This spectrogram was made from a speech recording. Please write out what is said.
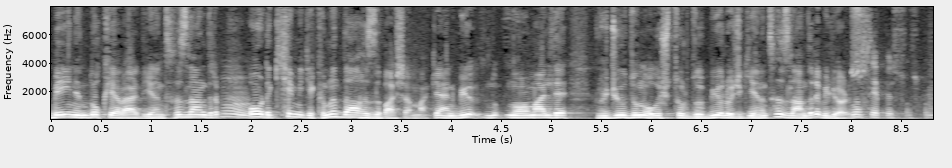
beynin dokuya verdiği yanıtı hızlandırıp oradaki kemik yıkımını daha hızlı başlatmak. Yani normalde vücudun oluşturduğu biyolojik yanıtı hızlandırabiliyoruz. Nasıl yapıyorsunuz bunu?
